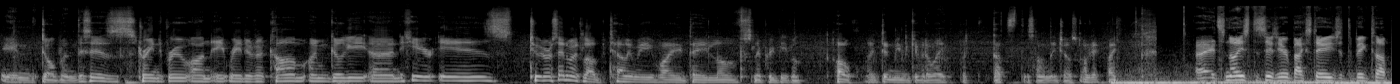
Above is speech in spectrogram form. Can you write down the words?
in Dublin. This is Strange Brew on 8radio.com. I'm Googie, and here is Two Door Cinema Club telling me why they love slippery people. Oh, I didn't mean to give it away, but that's the song they chose. Okay, bye. Uh, it's nice to sit here backstage at the Big Top,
